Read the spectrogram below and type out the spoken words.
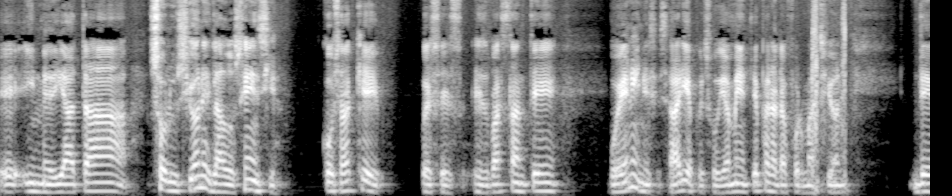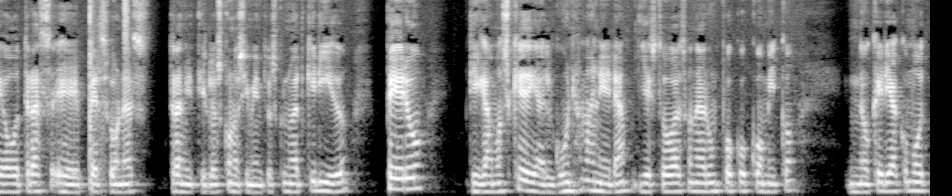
eh, inmediata solución es la docencia, cosa que pues es, es bastante buena y necesaria, pues obviamente para la formación de otras eh, personas, transmitir los conocimientos que uno ha adquirido, pero digamos que de alguna manera, y esto va a sonar un poco cómico, no quería como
